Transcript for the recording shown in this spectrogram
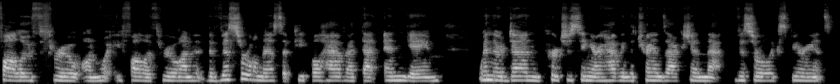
follow through on what you follow through on the visceralness that people have at that end game when they're done purchasing or having the transaction, that visceral experience.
